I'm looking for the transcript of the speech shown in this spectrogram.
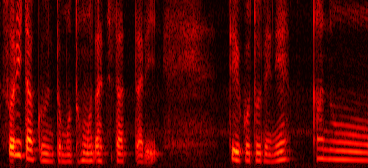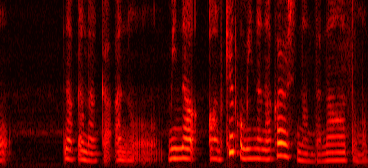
反田君とも友達だったりっていうことでねあのなかなかあのみんなあ結構みんな仲良しなんだなと思っ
